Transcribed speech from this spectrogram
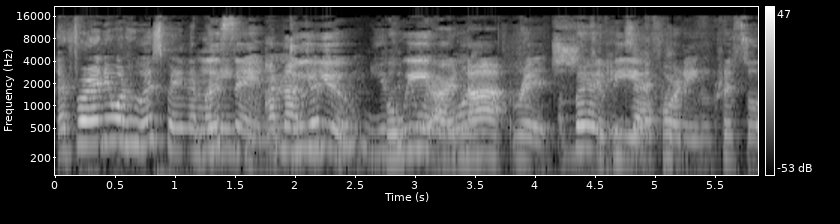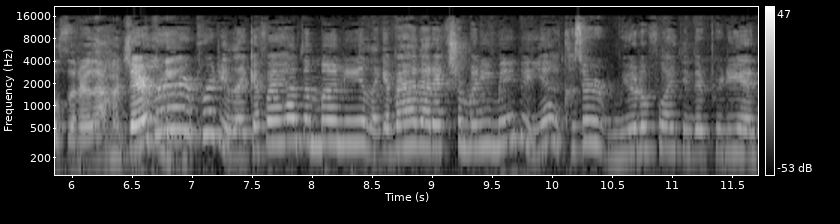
and for anyone who is spending that money, Listen, I'm not do judging. you? but we are not rich But to be exactly. affording crystals that are that much They're money. very pretty. Like if I had the money, like if I had that extra money, maybe yeah, because they're beautiful. I think they're pretty, and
